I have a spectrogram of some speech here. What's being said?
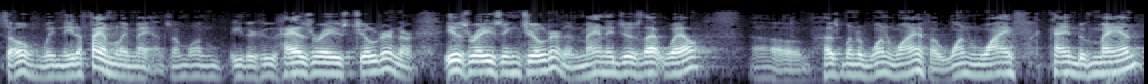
So we need a family man, someone either who has raised children or is raising children and manages that well uh, husband of one wife, a one wife kind of man,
